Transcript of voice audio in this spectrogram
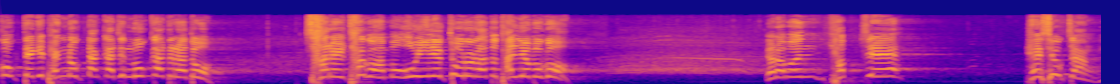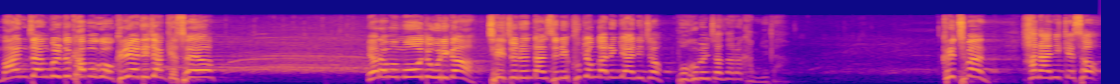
꼭대기 백록당까지는 못 가더라도 차를 타고 한번 오일육 도로라도 달려보고. 여러분 협재 해수욕장 만장굴도 가보고 그래야 되지 않겠어요? 여러분 모두 우리가 제주는 단순히 구경 가는 게 아니죠. 복음을 전하러 갑니다. 그렇지만 하나님께서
